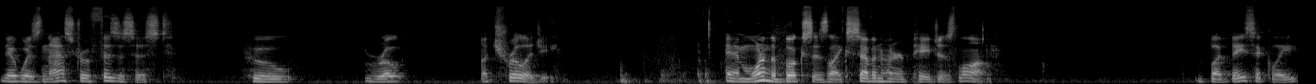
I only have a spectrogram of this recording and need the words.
There was an astrophysicist who wrote a trilogy. And one of the books is like 700 pages long. But basically,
